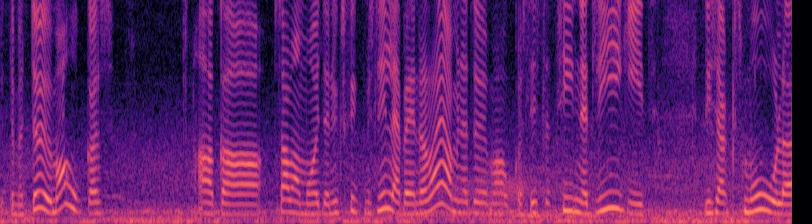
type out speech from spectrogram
ütleme, töömahukas aga samamoodi on ükskõik mis lillepeenra rajamine töömahukas, lihtsalt siin need liigid lisaks muule,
